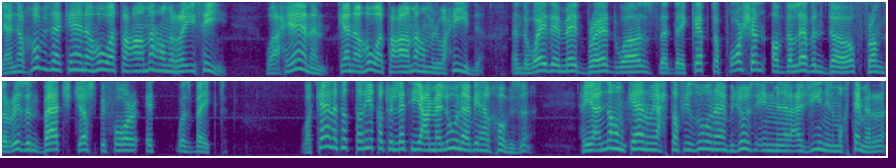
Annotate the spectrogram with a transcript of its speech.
لأن الخبز كان هو طعامهم الرئيسي وأحيانا كان هو طعامهم الوحيد And the way they made bread was that they kept a portion of the leavened dough from the risen batch just before it was baked. وكانت الطريقة التي يعملون بها الخبز هي أنهم كانوا يحتفظون بجزء من العجين المختمر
